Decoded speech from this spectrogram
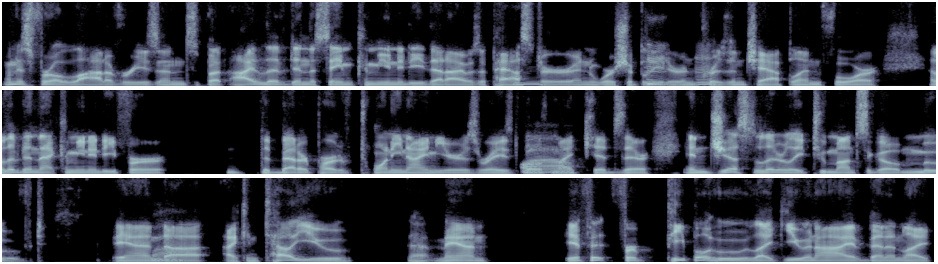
and it's for a lot of reasons, but I lived in the same community that I was a mm-hmm. pastor mm. and worship leader mm-hmm. and prison chaplain for. I lived in that community for the better part of 29 years, raised wow. both my kids there, and just literally two months ago moved. And wow. uh, I can tell you that, man, if it for people who like you and I have been in like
